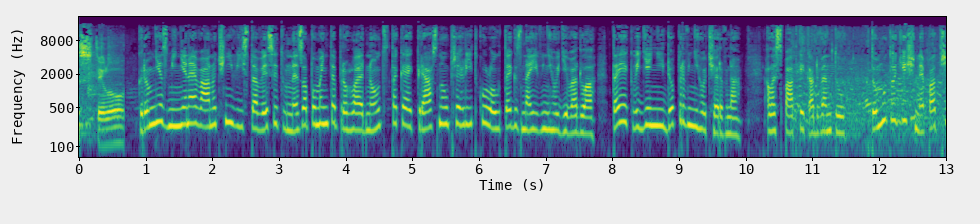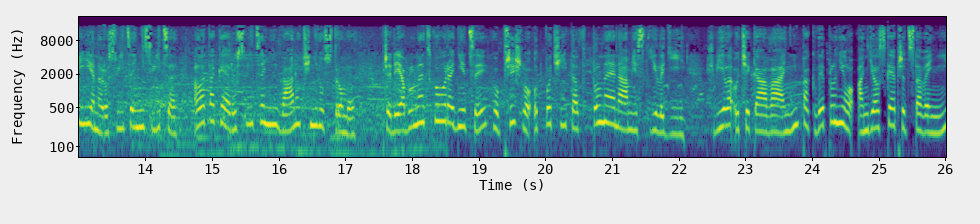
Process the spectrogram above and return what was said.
stylu. Kromě zmíněné vánoční výstavy si tu nezapomeňte prohlédnout také krásnou přehlídku loutek z naivního divadla. Ta je k vidění do 1. června. Ale zpátky k adventu. K tomu totiž nepatří jen rozsvícení svíce, ale také rozsvícení vánočního stromu. Před jabloneckou radnici ho přišlo odpočítat plné náměstí lidí. Chvíle očekávání pak vyplnilo andělské představení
